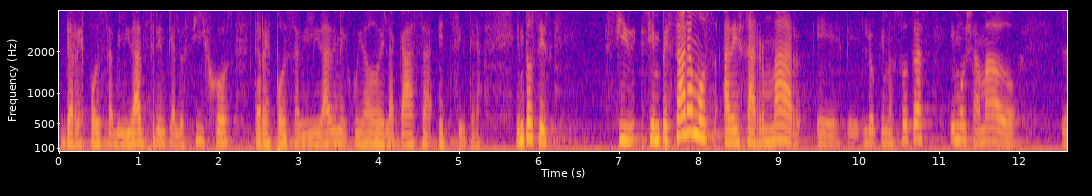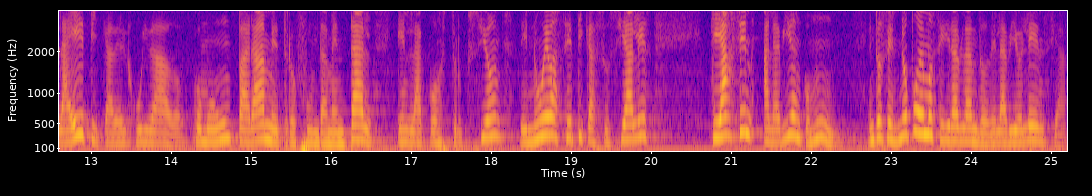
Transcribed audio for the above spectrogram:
de responsabilidad frente a los hijos, de responsabilidad en el cuidado de la casa, etc. Entonces, si, empezáramos a desarmar este, lo que nosotras hemos llamado la ética del cuidado como un parámetro fundamental en la construcción de nuevas éticas sociales que hacen a la vida en común. Entonces, no podemos seguir hablando de la violencia,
